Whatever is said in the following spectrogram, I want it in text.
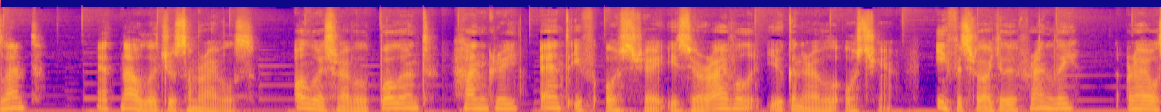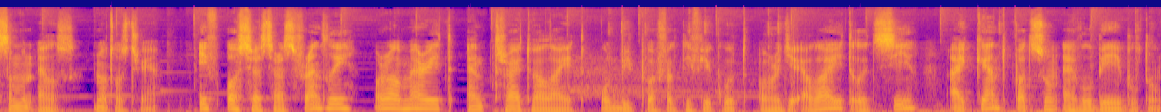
Land. and now let's choose some rivals. Always rival Poland, Hungary, and if Austria is your rival, you can rival Austria. If it's relatively friendly, rival someone else, not Austria. If Austria starts friendly, royal married and try to ally it. Would be perfect if you could already ally it, let's see. I can't, but soon I will be able to.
